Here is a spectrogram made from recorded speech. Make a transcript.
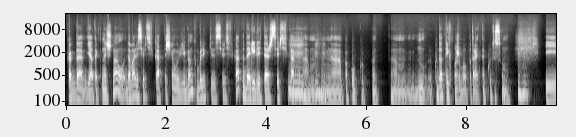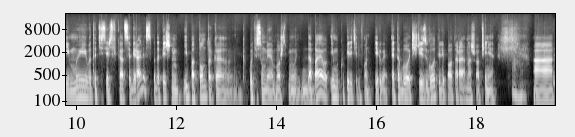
когда я так начинал, давали сертификат. Точнее, у ребенка были какие-то сертификаты, дарили даже сертификаты Мгм, на, на покупку. Там, ну, куда-то их можно было потратить на какую-то сумму. Мгм. И мы вот эти сертификаты собирали с подопечным, и потом только какую-то сумму я, может, ему добавил, и мы купили телефон первый. Это было через год или полтора нашего общения. Ага. А,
